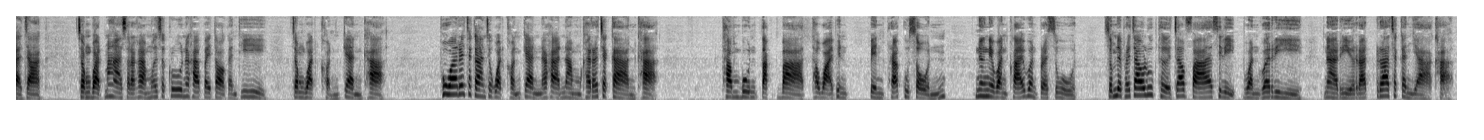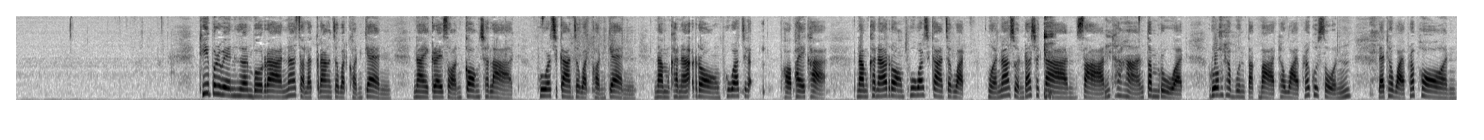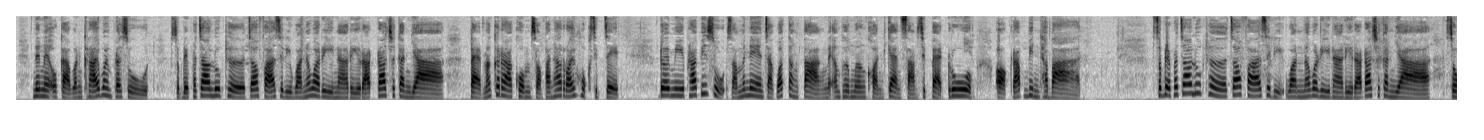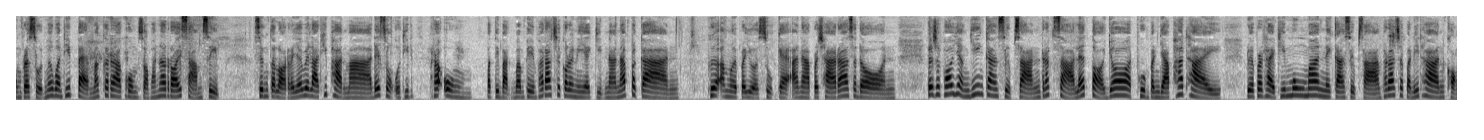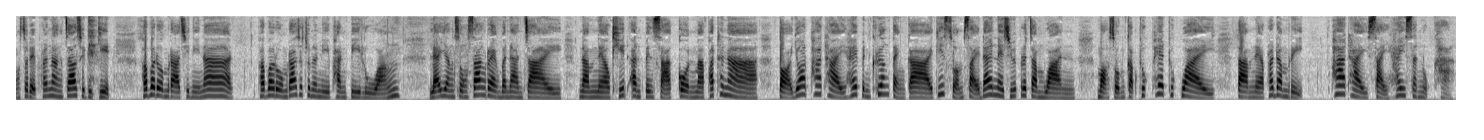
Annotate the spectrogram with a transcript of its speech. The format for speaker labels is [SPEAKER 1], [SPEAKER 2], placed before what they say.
[SPEAKER 1] ค่ะ จากจังหวัดมหาสารคามเมื่อสักครู่นะคะ ไปต่อกันที่จังหวัดขอนแก่นค่ะ ผู้ว่าราชการจังหวัดขอนแก่นนะคะนำข้าราชการค่ะทำบุญตักบาตรถวายเป็นเป็นพระกุศล เนื่องในวันคล้ายวันประสูติสมเด็จพระเจ้าลูกเธอเจ้าฟ้าสิริวัณวรี นารีรัตนราชกัญญาค่ะ
[SPEAKER 2] ที่บริเวณเฮือนโบราณหน้าสารกลางจังหวัดขอนแก่น นายไกรสอนกองฉลาด ผู้ว่าราชการจังหวัดขอนแก่นนำคณะรองผู้ว่าราช ขออภัยค่ะนำคณะรองผู้ว่าราชการจังหวัด หัวหน้าส่วนราชการศาลทหารตำรวจ ร่วมทำบุญตักบาตรถวายพระกุศล และถวายพระพรเนื่องในโอกาสวันคล้ายวันประสูติสมเด็จพระเจ้าลูกเธอเจ้าฟ้าสิริวัณวรีนารีรัตนราชกัญญา 8 มกราคม 2567โดยมีพระพิสุสามเณรจากวัดต่างๆ ในอำเภอเมืองขอนแก่น 38 รูป ออกรับบิณฑบาต สมเด็จพระเจ้าลูกเธอเจ้าฟ้าสิริวัณณวรีนารีรัตนราชกัญญา ทรงประสูติเมื่อวันที่ 8 มกราคม 2530 ซึ่งตลอดระยะเวลาที่ผ่านมาได้ทรงอุทิศพระองค์ ปฏิบัติบำเพ็ญพระราชกรณียกิจนานาประการ เพื่ออำนวยประโยชน์สู่แก่อาณาประชาราษฎร โดยเฉพาะอย่างยิ่งการสืบสารรักษาและต่อยอดภูมิปัญญาผ้าไทยโดยพระไทยที่มุ่งมั่นในการสืบสารพระราชปณิธานของสเสด็จพระนางเจ้าสิริกิติ์พระบรมราชินีนาถพระบรมราชชนนีพันปีหลวง และยังทรงสร้างแรงบันดาลใจนำแนวคิดอันเป็นสากลมาพัฒนา ต่อยอดผ้าไทยให้เป็นเครื่องแต่งกายที่สวมใส่ได้ในชีวิตประจำวัน เหมาะสมกับทุกเพศทุกวัย ตามแนวพระดำริ ผ้าไทยใส่ให้สนุกค่ะ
